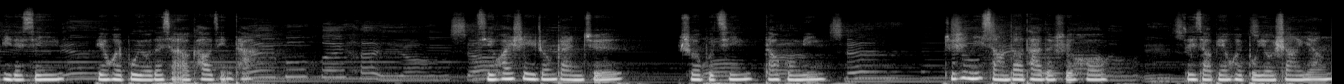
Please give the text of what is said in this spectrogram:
你的心便会不由得想要靠近他。喜欢是一种感觉，说不清道不明。只是你想到他的时候，嘴角便会不由上扬。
